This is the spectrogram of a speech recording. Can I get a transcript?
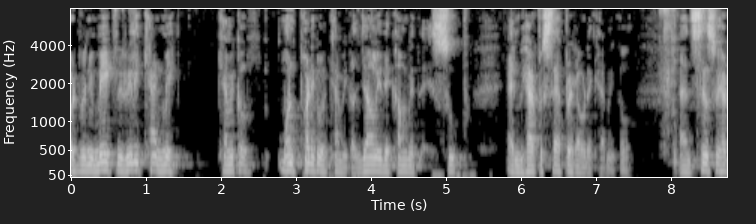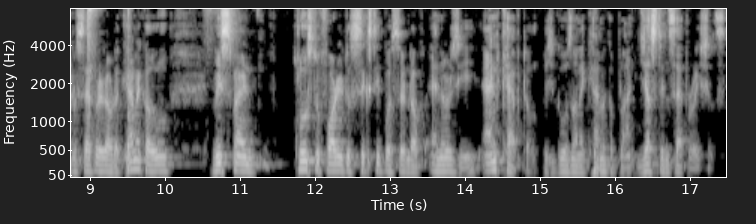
but when we make, we really can't make chemical one particular chemical. Generally, they come with a soup, and we have to separate out a chemical. And since we have to separate out a chemical, we spend close to 40 to 60% of energy and capital, which goes on a chemical plant just in separations.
